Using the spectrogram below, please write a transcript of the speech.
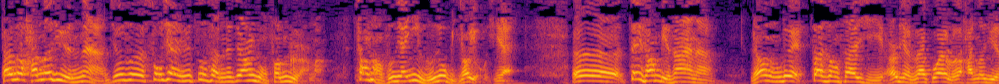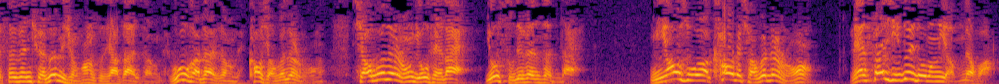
但是韩德君呢，就是受限于自身的这样一种风格嘛，上场时间一直就比较有限。呃，这场比赛呢，辽宁队战胜山西，而且在郭艾伦、韩德君纷纷缺阵的情况之下战胜的。如何战胜的？靠小个阵容。小个阵容由谁带？由史蒂芬森带。你要说靠着小个阵容，连山西队都能赢的话，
